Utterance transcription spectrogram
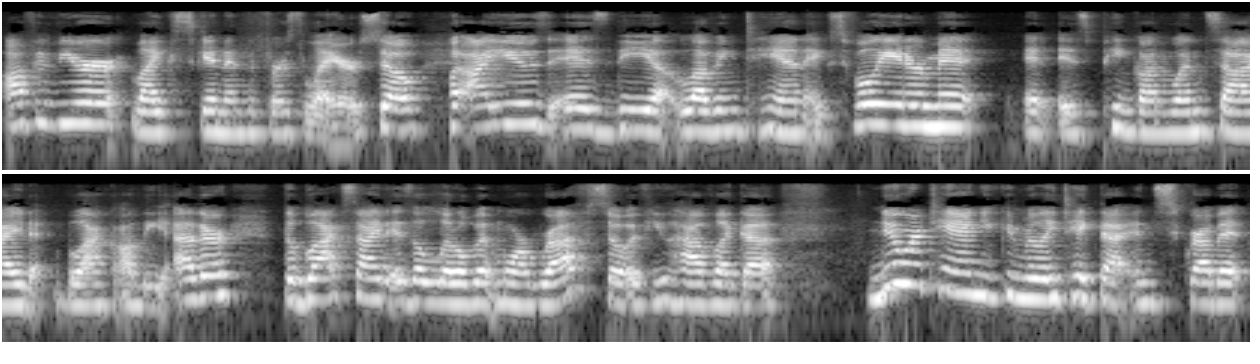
off of your like skin in the first layer. So what I use is the Loving Tan Exfoliator Mitt. It is pink on one side, black on the other. The black side is a little bit more rough, so if you have like a newer tan, you can really take that and scrub it.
